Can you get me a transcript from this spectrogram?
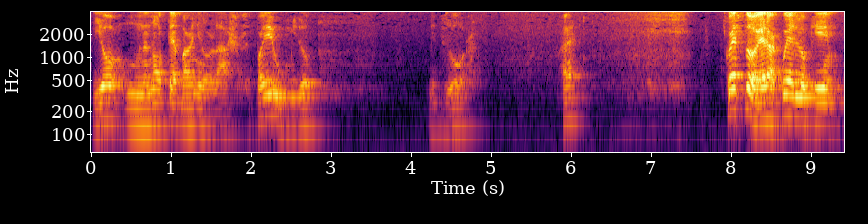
io una notte a bagno lo lascio. Se poi è umido, mezz'ora. Eh? Questo era quello che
